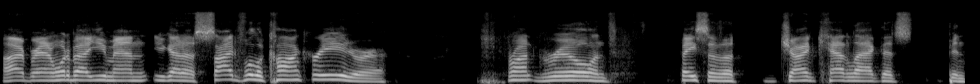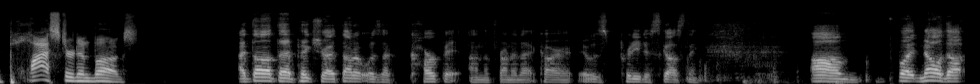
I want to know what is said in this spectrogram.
All right, Brandon. What about you, man? You got a side full of concrete or a front grill and face of a giant Cadillac that's been plastered in bugs? I thought that picture, I thought it was a carpet on the front of that car. It was pretty disgusting. Um, but no, the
